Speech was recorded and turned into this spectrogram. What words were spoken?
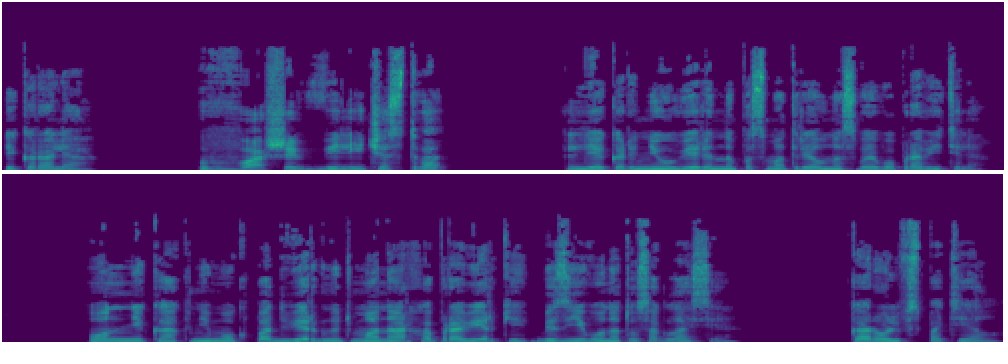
и короля. «Ваше Величество?» Лекарь неуверенно посмотрел на своего правителя. Он никак не мог подвергнуть монарха проверке без его на то согласия. Король вспотел.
